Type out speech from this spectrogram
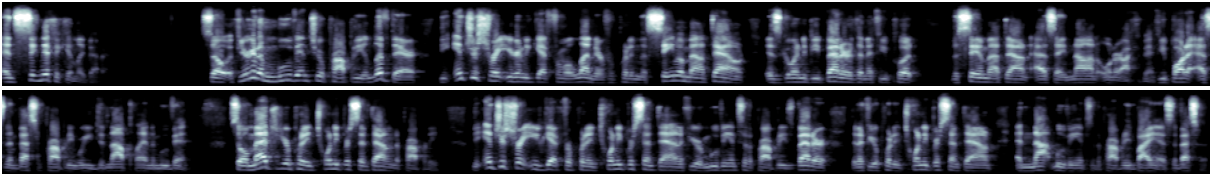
and significantly better. So if you're going to move into a property and live there, the interest rate you're going to get from a lender for putting the same amount down is going to be better than if you put the same amount down as a non-owner occupant. If you bought it as an investment property where you did not plan to move in. So imagine you're putting 20% down in the property. The interest rate you get for putting 20% down if you're moving into the property is better than if you're putting 20% down and not moving into the property and buying it as an investment.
